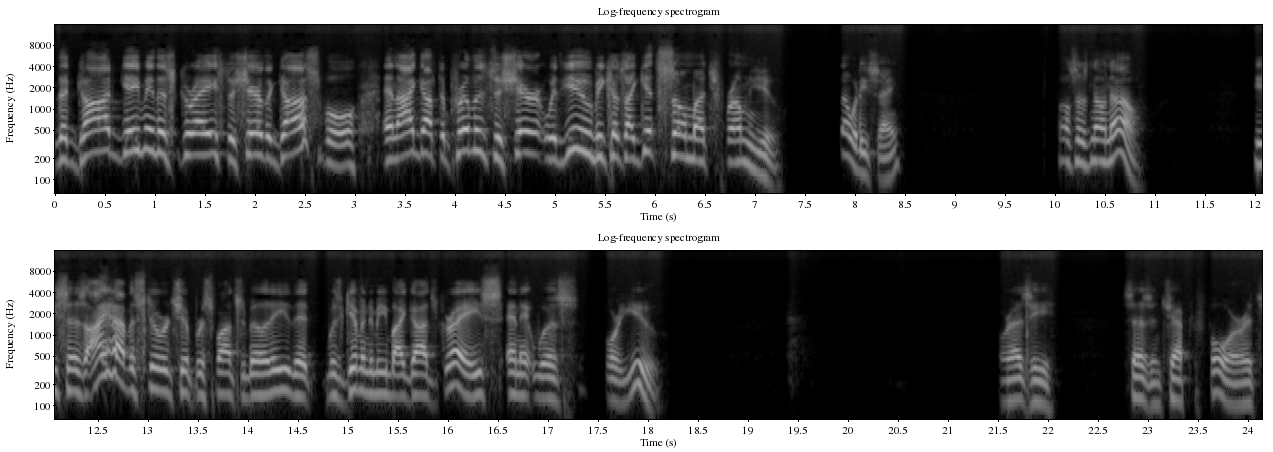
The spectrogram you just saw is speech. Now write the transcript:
that God gave me this grace to share the gospel, and I got the privilege to share it with you because I get so much from you. That's what he's saying. Paul says, No, no. He says, I have a stewardship responsibility that was given to me by God's grace, and it was for you. Or as he says in chapter 4, it's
